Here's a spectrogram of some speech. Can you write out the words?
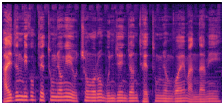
바이든 미국 대통령의 요청으로 문재인 전 대통령과의 만남이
